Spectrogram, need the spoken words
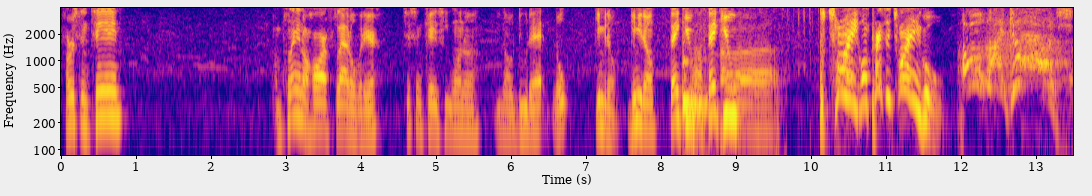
First and 10. I'm playing a hard flat over there, just in case he want to, you know, do that. Nope. Give me them. Give me them. Thank you. Thank you. Uh, triangle. I'm pressing triangle. Oh my gosh!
